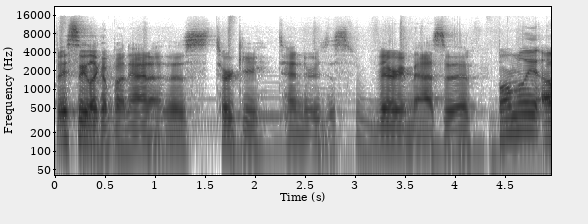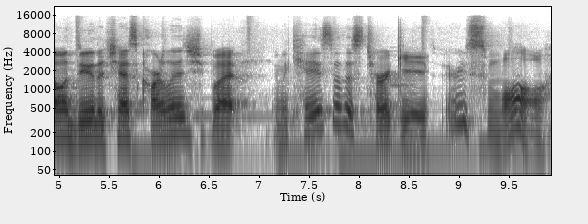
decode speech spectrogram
Basically like a banana, this turkey tender is just very massive. Normally I would do the chest cartilage, but in the case of this turkey, it's very small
